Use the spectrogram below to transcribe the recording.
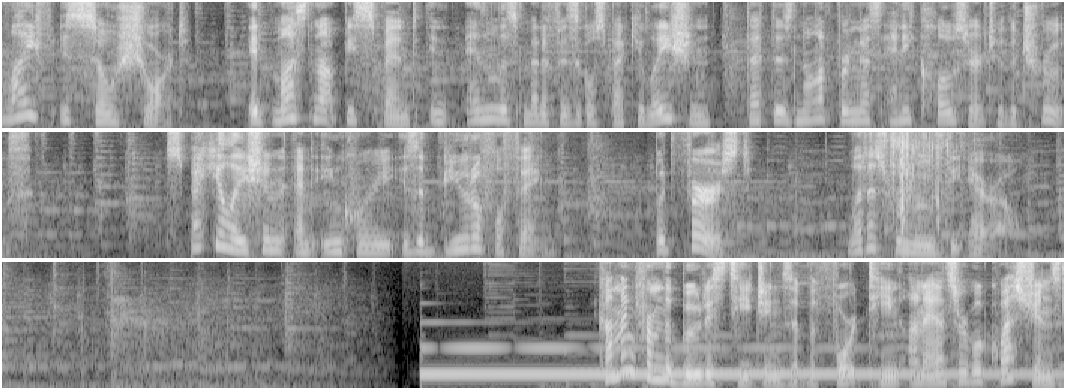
Life is so short. It must not be spent in endless metaphysical speculation that does not bring us any closer to the truth. Speculation and inquiry is a beautiful thing. But first, let us remove the arrow. Coming from the Buddhist teachings of the 14 unanswerable questions,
